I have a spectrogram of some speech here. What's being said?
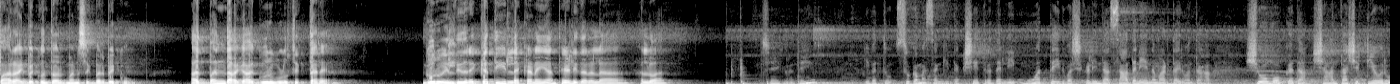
ಪಾರಾಗಬೇಕು ಅಂತ ಅವ್ರಿಗೆ ಮನಸ್ಸಿಗೆ ಬರಬೇಕು. ಅದು ಬಂದಾಗ ಗುರುಗಳು ಸಿಗ್ತಾರೆ. ಗುರು ಇಲ್ದಿದ್ರೆ ಗತಿ ಇಲ್ಲ ಕಣಯ್ಯ ಅಂತ ಹೇಳಿದಾರಲ್ಲ ಅಲ್ವಾ? ಇವತ್ತು ಸುಗಮ ಸಂಗೀತ ಕ್ಷೇತ್ರದಲ್ಲಿ ಮೂವತ್ತೈದು ವರ್ಷಗಳಿಂದ ಸಾಧನೆಯನ್ನು ಮಾಡ್ತಾ ಇರುವಂತಹ ಶಿವಮೊಗ್ಗದ ಶಾಂತಾ ಶೆಟ್ಟಿಯವರು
